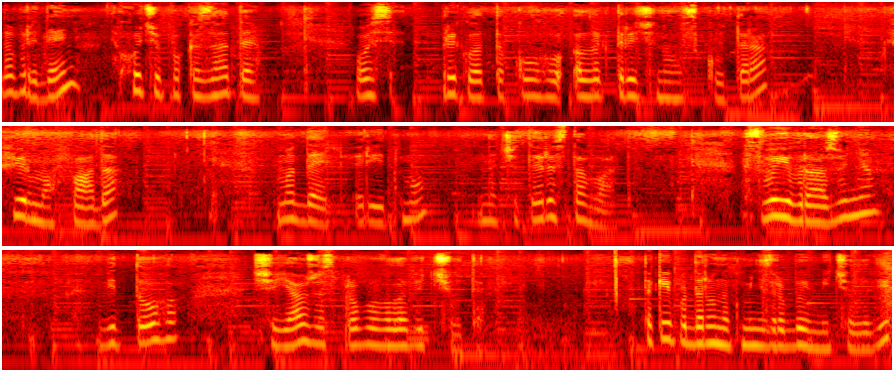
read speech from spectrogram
Добрий день. Хочу показати ось приклад такого електричного скутера. Фірма Фада. Модель Рітмо на 400 Вт. Свої враження від того, що я вже спробувала відчути. Такий подарунок мені зробив мій чоловік.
